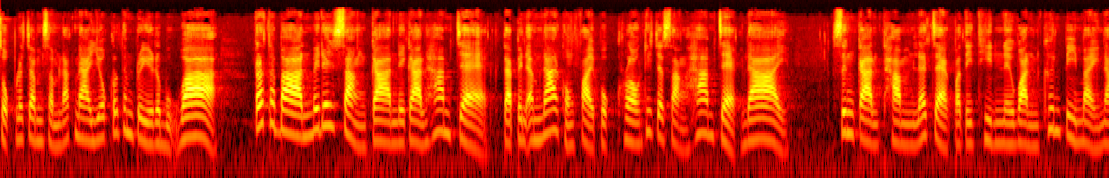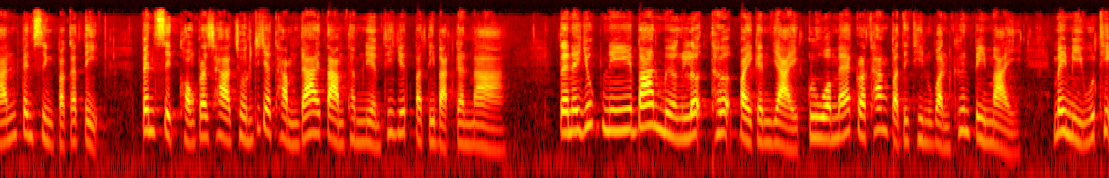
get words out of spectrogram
ษกประจำสำนักนายกรัฐมนตรีระบุว่า รัฐบาลไม่ได้สั่งการในการห้ามแจก แต่เป็นอำนาจของฝ่ายปกครองที่จะสั่งห้ามแจกได้ ซึ่งการทำและแจกปฏิทินในวันขึ้นปีใหม่นั้นเป็นสิ่งปกติ เป็นสิทธิ์ของประชาชนที่จะทำได้ตามธรรมเนียมที่ยึดปฏิบัติกันมา แต่ในยุคนี้บ้านเมืองเลอะเทอะไปกันใหญ่ กลัวแม้กระทั่งปฏิทินวันขึ้นปีใหม่ ไม่มีวุฒิ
